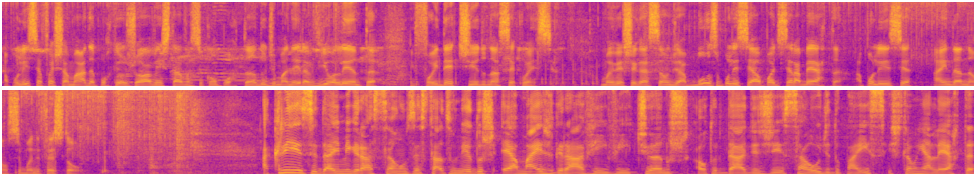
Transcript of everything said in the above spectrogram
A polícia foi chamada porque o jovem estava se comportando de maneira violenta e foi detido na sequência. Uma investigação de abuso policial pode ser aberta. A polícia ainda não se manifestou. A crise da imigração nos Estados Unidos é a mais grave em 20 anos. Autoridades de saúde do país estão em alerta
